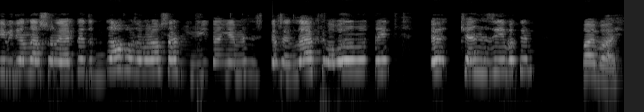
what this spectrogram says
bir videonun daha sonra yakında daha fazla Stars videodan gelmesini istiyorsanız like abone olmayı unutmayın. Evet kendinize iyi bakın. Bay bay.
